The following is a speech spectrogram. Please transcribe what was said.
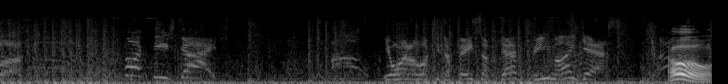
Look. Fuck these guys. You want to look at the face of death? Be my guest. Оу.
